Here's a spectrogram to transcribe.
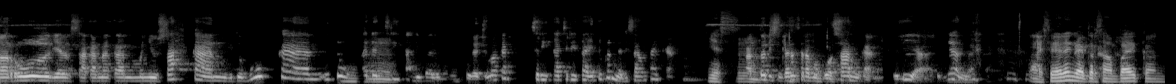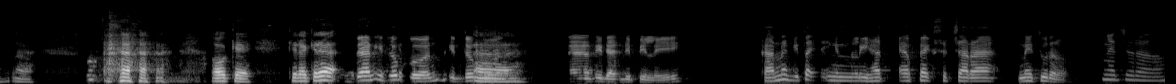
uh, rule yang seakan-akan menyusahkan gitu. Bukan. Itu ada Hmm. cerita di balik itu. Nah, cuma kan cerita-cerita itu kan nggak disampaikan Yes. Hmm. atau diceritakan secara membosankan. Jadi ya, ya enggak. Akhirnya nggak tersampaikan. Nah. Oke, kira-kira Dan itu pun, itu pun eh, eh, tidak dipilih karena kita ingin melihat efek secara natural, Natural.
